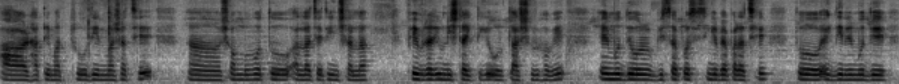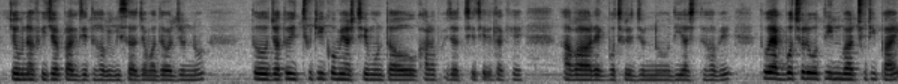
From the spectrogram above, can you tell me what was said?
আর হাতে মাত্র দেড় মাস আছে। সম্ভবত আল্লাহ চাইতে ইনশাল্লাহ ফেব্রুয়ারি উনিশ তারিখ থেকে ওর ক্লাস শুরু হবে। এর মধ্যে ওর ভিসা প্রসেসিংয়ের ব্যাপার আছে। তো একদিনের মধ্যে যমুনা ফিউচার পার্ক যেতে হবে ভিসা জমা দেওয়ার জন্য। তো যতই ছুটি কমে আসছে, মনটাও খারাপ হয়ে যাচ্ছে ছেলেটাকে আবার এক বছরের জন্য দিয়ে আসতে হবে। তো এক বছরে ও তিনবার ছুটি পায়।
